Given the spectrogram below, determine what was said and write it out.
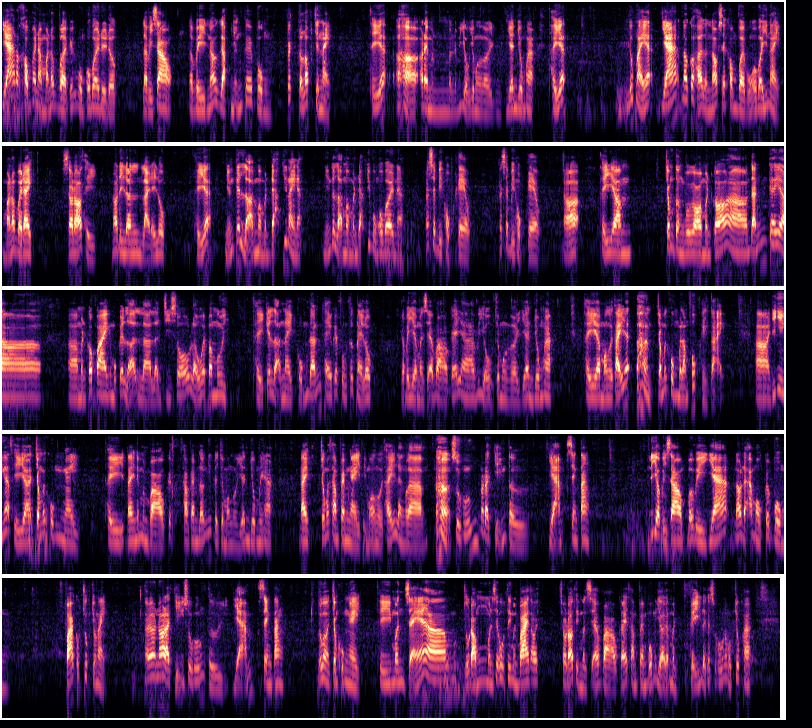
giá nó không thể nằm mà nó về cái vùng OB đi được. Là vì sao? Là vì nó gặp những cái vùng backlog trên này. Thì á ở, ở đây mình mình ví dụ cho mọi người dễ hình dung ha. Thì á lúc này á giá nó có thể là nó sẽ không về vùng OB dưới này mà nó về đây. Sau đó thì nó đi lên lại đây luôn. Thì á những cái lệnh mà mình đặt dưới này nè những cái lệnh mà mình đặt dưới vùng OB nè nó sẽ bị hụt kèo nó sẽ bị hụt kèo. Đó. Thì um, trong tuần vừa rồi mình có uh, đánh cái uh, uh, mình có bay một cái lệnh là lệnh chỉ số là US30 thì cái lệnh này cũng đánh theo cái phương thức này luôn rồi bây giờ mình sẽ vào cái uh, ví dụ cho mọi người dễ hình dung ha. Thì uh, mọi người thấy đó, trong cái khung 15 phút hiện tại à, dĩ nhiên á, thì uh, trong cái khung ngày thì đây nếu mình vào cái time frame lớn nhất để cho mọi người dễ hình dung đi ha. Đây trong cái time frame ngày thì mọi người thấy rằng là xu hướng nó đã chuyển từ giảm sang tăng. Lý do vì sao? Bởi vì giá nó đã một cái vùng phá cấu trúc chỗ này. Nó, nó đã chuyển xu hướng từ giảm sang tăng đúng rồi trong khung ngày thì mình sẽ uh, chủ động mình sẽ ưu tiên mình buy thôi. Sau đó thì mình sẽ vào cái tham frame 4 giờ để mình kỹ lại cái xu hướng nó một chút ha.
